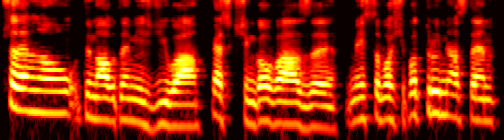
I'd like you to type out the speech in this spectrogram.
Przede mną tym autem jeździła jakaś księgowa z miejscowości pod Trójmiastem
